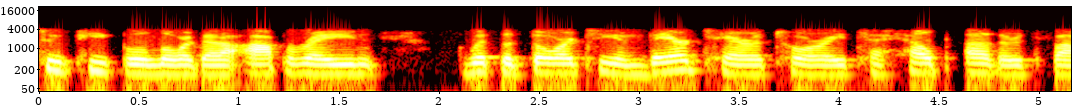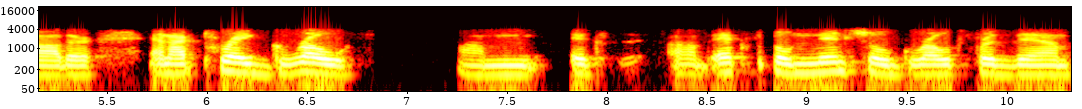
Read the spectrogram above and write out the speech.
two people, Lord, that are operating with authority in their territory to help others, Father. And I pray growth, um, ex, um, exponential growth for them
